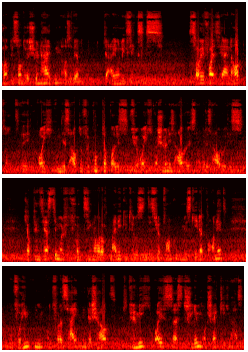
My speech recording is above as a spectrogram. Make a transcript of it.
keine besondere Schönheiten. Also der, der Ioniq 6 ist sorry, falls ihr einen habt und äh, euch in das Auto verguckt habt, weil es für euch ein schönes Auto ist, aber das Auto ist, ich habe den das erste Mal verfolgt gesehen, habe gedacht, meine Güte, was ist denn das für ein Pfannkuchen, das geht ja gar nicht. Und von hinten und von der Seite, der schaut für mich äußerst schlimm und schrecklich aus.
